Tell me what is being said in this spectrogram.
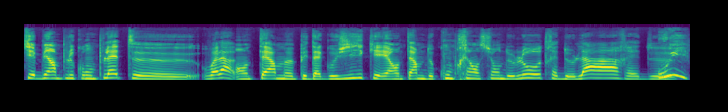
qui est bien plus complète, euh, voilà, en termes pédagogiques et en termes de compréhension de l'autre et de l'art et de. Oui,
